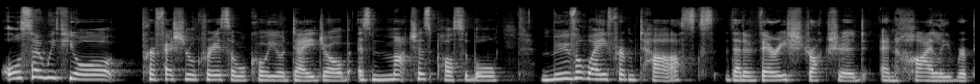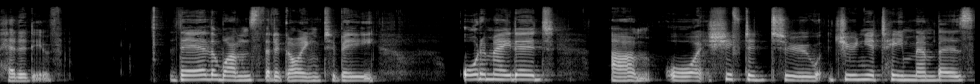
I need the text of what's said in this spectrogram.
Also, with your professional career, so we'll call your day job, as much as possible, move away from tasks that are very structured and highly repetitive they're the ones that are going to be automated um, or shifted to junior team members.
